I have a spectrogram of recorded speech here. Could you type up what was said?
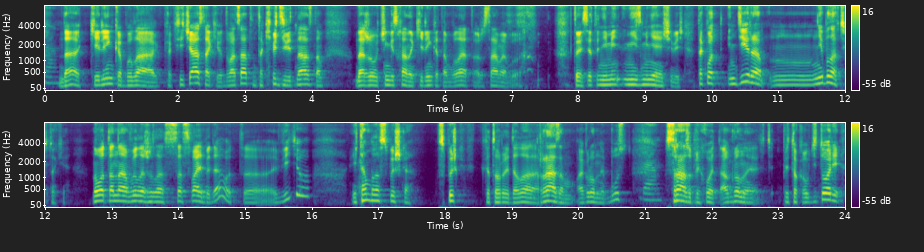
Да. Да, Келинка была как сейчас, так и в 20-м, так и в 19-м. Даже у Чингисхана Келинка там была, то же самое было. То есть это не, не изменяющая вещь. Так вот, Индира не была в ТикТоке. Но вот она выложила со свадьбы, да, вот э, видео, и там была вспышка. Вспышка, которая дала разом огромный буст. Да. Сразу приходит огромный приток аудитории.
